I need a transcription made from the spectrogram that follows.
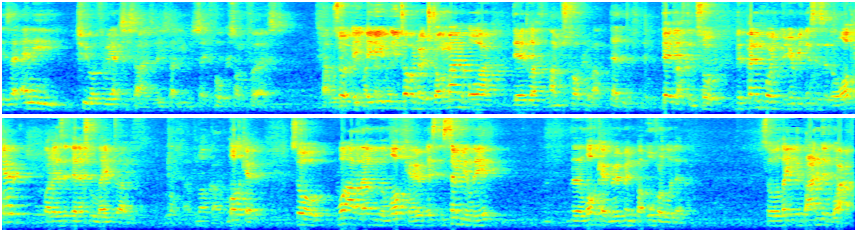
Is there any two or three exercises that you would say focus on first? So are, are you, are you talking about strongman or deadlifting? I'm just talking about deadlifting. Deadlifting. So the pinpoint of your weakness is it the lockout or is it the initial leg drive? Knockout. Lockout. So what I've learned with the lockout is to simulate the lockout movement but overload it. So like the banded work,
